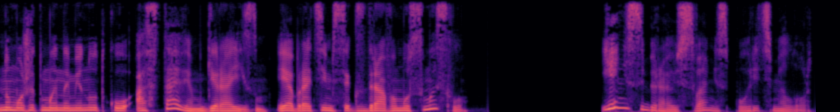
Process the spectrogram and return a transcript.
Но, может, мы на минутку оставим героизм и обратимся к здравому смыслу? Я не собираюсь с вами спорить, милорд.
